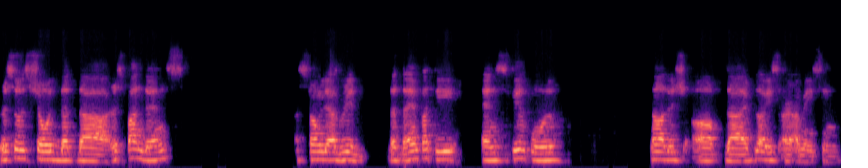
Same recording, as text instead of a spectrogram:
Results showed that the respondents strongly agreed that the empathy and skillful knowledge of the employees are amazing.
